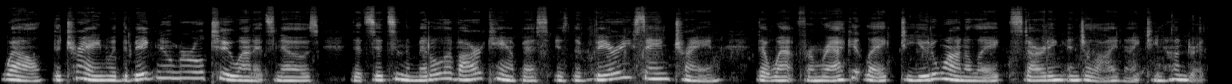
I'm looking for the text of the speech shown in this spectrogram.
Well, the train with the big numeral 2 on its nose that sits in the middle of our campus is the very same train that went from Raquette Lake to Utowana Lake starting in July 1900.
